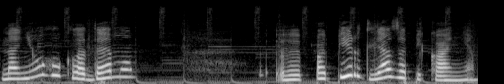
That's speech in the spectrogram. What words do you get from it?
На нього кладемо е, папір для запікання.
